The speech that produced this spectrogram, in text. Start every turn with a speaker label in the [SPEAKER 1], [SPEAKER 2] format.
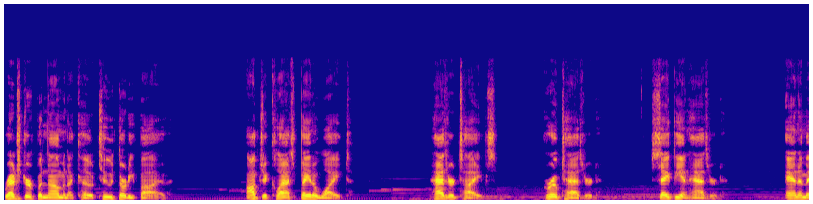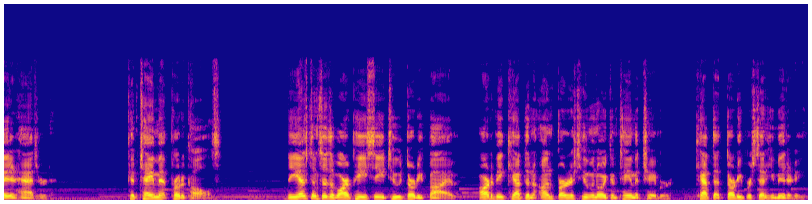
[SPEAKER 1] Registered Phenomena Code 235 Object Class Beta White. Hazard Types. Grouped Hazard. Sapient Hazard. Animated Hazard. Containment Protocols. The instances of RPC-235 are to be kept in an unfurnished humanoid containment chamber, kept at 30% humidity.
